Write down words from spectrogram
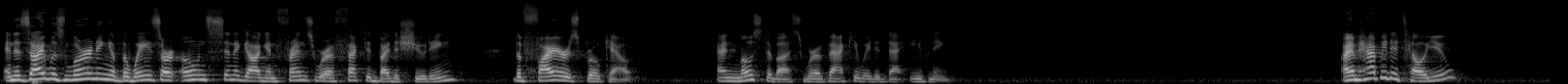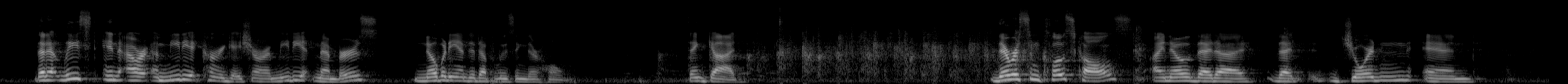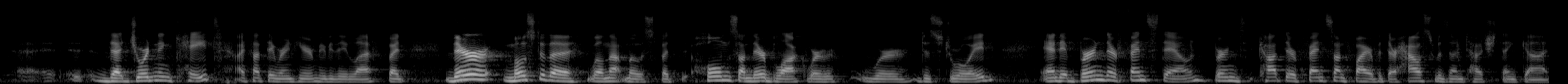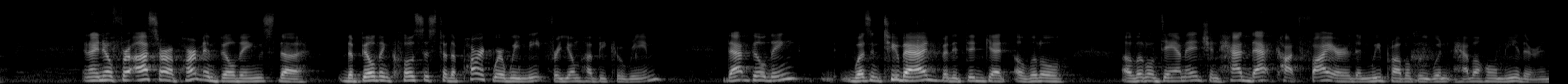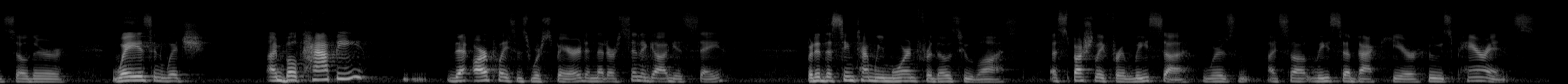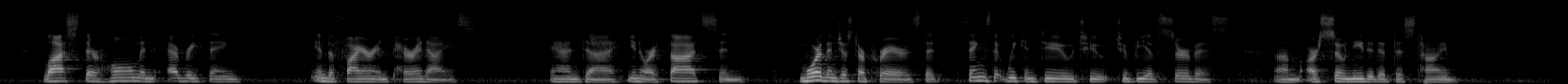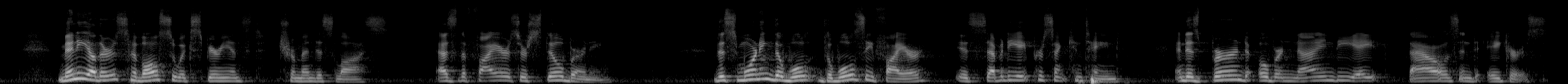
And as I was learning of the ways our own synagogue and friends were affected by the shooting, the fires broke out, and most of us were evacuated that evening. I am happy to tell you that at least in our immediate congregation, our immediate members, nobody ended up losing their home. Thank God. There were some close calls. I know that, uh, that Jordan and that Jordan and Kate, I thought they were in here, maybe they left, but they're most of the, well, not most, but homes on their block were, were destroyed. And it burned their fence down, burned, caught their fence on fire, but their house was untouched, thank God. And I know for us, our apartment buildings, the, the building closest to the park where we meet for Yom HaBikurim, that building wasn't too bad, but it did get a little a little damage. And had that caught fire, then we probably wouldn't have a home either. And so there are ways in which I'm both happy that our places were spared and that our synagogue is safe, but at the same time, we mourn for those who lost, especially for Lisa. Where's I saw Lisa back here, whose parents lost their home and everything in the fire in paradise. And, uh, you know, our thoughts and more than just our prayers, that things that we can do to, to be of service um, are so needed at this time. Many others have also experienced tremendous loss as the fires are still burning. This morning, the, Wol- the Woolsey fire is 78% contained and has burned over 98,000 acres.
